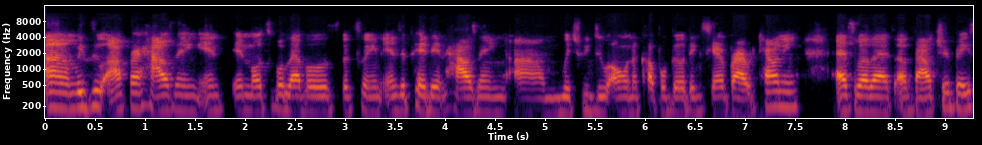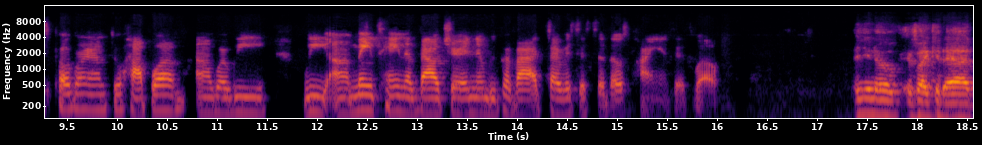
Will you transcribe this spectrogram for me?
um, we do offer housing in, in multiple levels between independent housing, um, which we do own a couple buildings here in Broward County, as well as a voucher-based program through HOPWA, uh, where we we um, maintain a voucher and then we provide services to those clients as well. And you know, if I could add,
